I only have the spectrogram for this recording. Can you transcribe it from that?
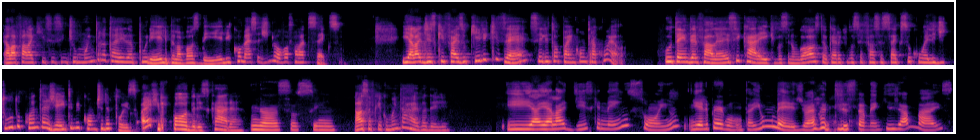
Ela fala que se sentiu muito atraída por ele, pela voz dele, e começa de novo a falar de sexo. E ela diz que faz o que ele quiser se ele topar encontrar com ela. O Tender fala: é esse cara aí que você não gosta, eu quero que você faça sexo com ele de tudo quanto é jeito e me conte depois. Olha que podre esse cara. Nossa, sim. Nossa, eu fiquei com muita raiva dele. E aí ela diz que nem em sonho. E ele pergunta, e um beijo? Ela diz também que jamais.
